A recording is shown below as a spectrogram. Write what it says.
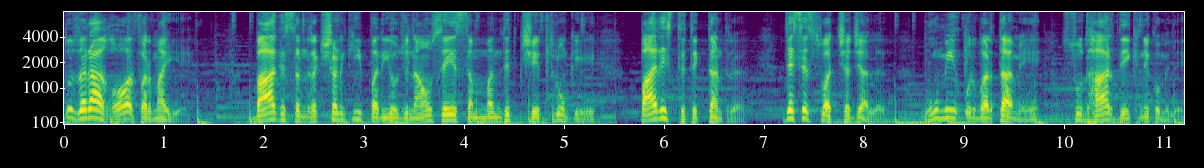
तो जरा गौर फरमाइए। बाघ संरक्षण की परियोजनाओं से संबंधित क्षेत्रों के पारिस्थितिक तंत्र जैसे स्वच्छ जल भूमि उर्वरता में सुधार देखने को मिले।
